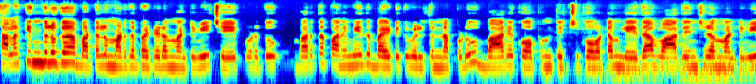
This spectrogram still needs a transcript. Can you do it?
తలకిందులుగా బట్టలు మడత పెట్టడం వంటివి చేయకూడదు. భర్త పని మీద బయటకు వెళ్తున్నప్పుడు భార్య కోపం తెచ్చుకోవటం లేదా వాదించడం వంటివి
